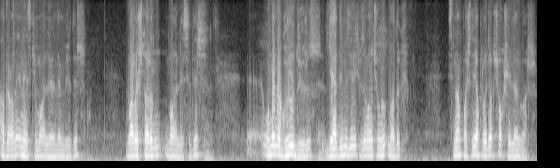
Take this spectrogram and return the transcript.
Adana'nın en eski mahallelerinden biridir. Varoşların mahallesidir. Ee, Ondan da gurur duyuyoruz. Geldiğimiz yeri hiçbir zaman hiç unutmadık. Sinan Paşa'da yapılacak çok şeyler var.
